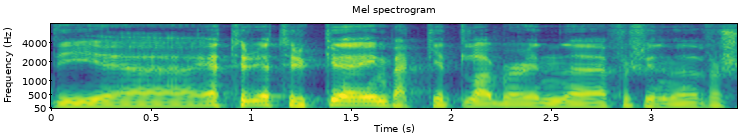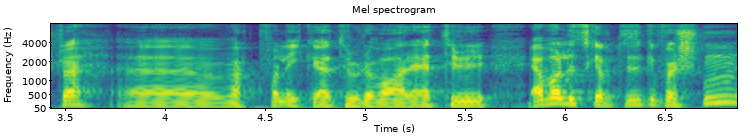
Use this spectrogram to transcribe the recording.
De, eh, jeg, tror, jeg tror ikke Impacket Libraryen eh, forsvinner med det første. Uh, I hvert fall ikke. Jeg tror det var Jeg, tror, jeg var litt skeptisk i førsten,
